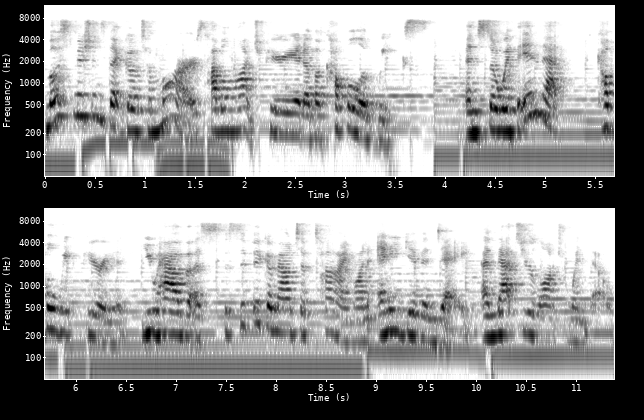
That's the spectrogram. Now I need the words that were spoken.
Most missions that go to Mars have a launch period of a couple of weeks. And so within that couple week period, you have a specific amount of time on any given day, and that's your launch window.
